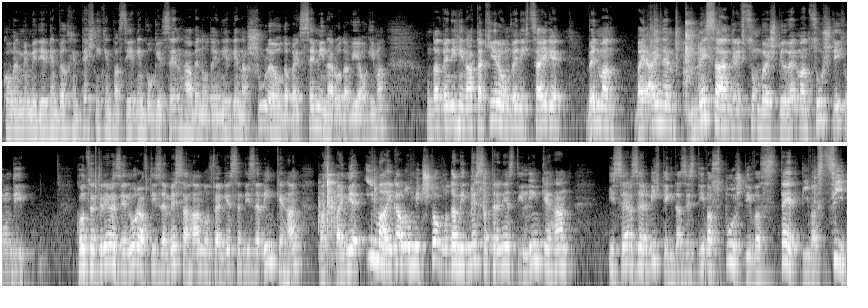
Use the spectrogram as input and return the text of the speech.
kommen wir mit irgendwelchen Techniken, was sie irgendwo gesehen haben oder in irgendeiner Schule oder bei Seminar oder wie auch immer. Und dann, wenn ich ihn attackiere und wenn ich zeige, wenn man bei einem Messerangriff zum Beispiel, wenn man zusticht und die konzentrieren sich nur auf diese Messerhand und vergessen diese linke Hand, was bei mir immer, egal ob mit Stock oder mit Messer trainierst, die linke Hand ist sehr, sehr wichtig. Das ist die, was pusht, die was steppt, die was zieht.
